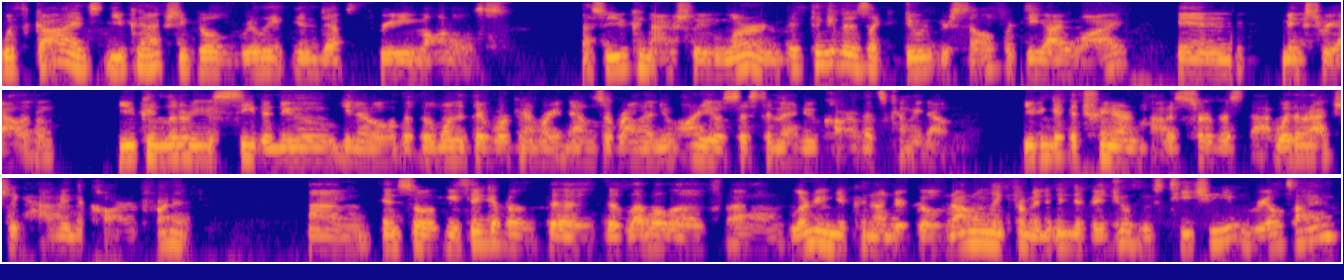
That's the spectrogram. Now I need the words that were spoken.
with guides, you can actually build really in-depth 3D models. so you can actually learn. Think of it as like do it yourself or DIY in mixed reality. You can literally see the new, you know, the, the one that they're working on right now is around the new audio system and a new car that's coming out. You can get the trainer on how to service that without actually having the car in front of you. Um, and so you think about the the level of uh, learning you can undergo, not only from an individual who's teaching you real time,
